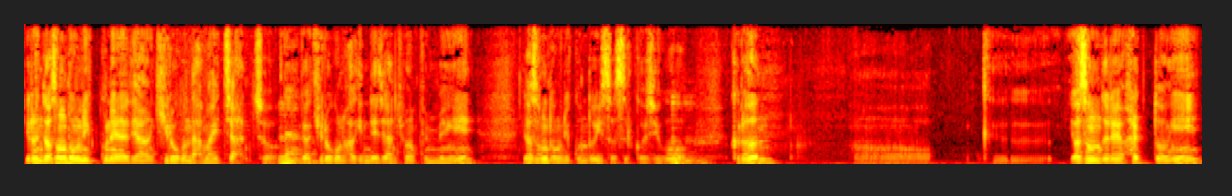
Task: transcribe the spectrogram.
이런 여성 독립군에 대한 기록은 남아 있지 않죠. 네. 그러니까 기록은 확인되지 않지만 분명히 여성 독립군도 있었을 것이고 음. 그런 어, 그 여성들의 활동이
